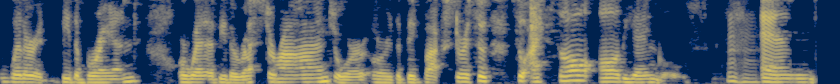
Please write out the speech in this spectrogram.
whether it be the brand or whether it be the restaurant or or the big box store. So so I saw all the angles mhm. and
